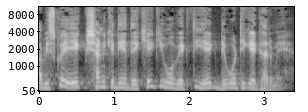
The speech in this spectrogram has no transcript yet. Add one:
अब इसको एक क्षण के लिए देखिए कि वो व्यक्ति एक डिवोटी के घर में है,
